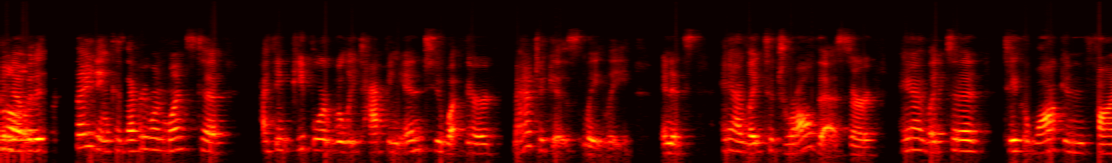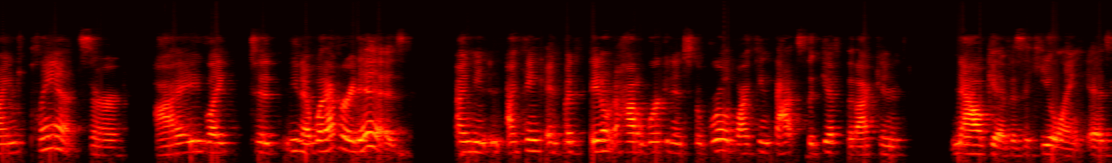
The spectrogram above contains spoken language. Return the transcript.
Cool. I know, but it's exciting because everyone wants to. I think people are really tapping into what their magic is lately. And it's, hey, I like to draw this, or hey, I like to take a walk and find plants, or I like to, you know, whatever it is. I mean, I think, and, but they don't know how to work it into the world. Well, I think that's the gift that I can now give as a healing is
